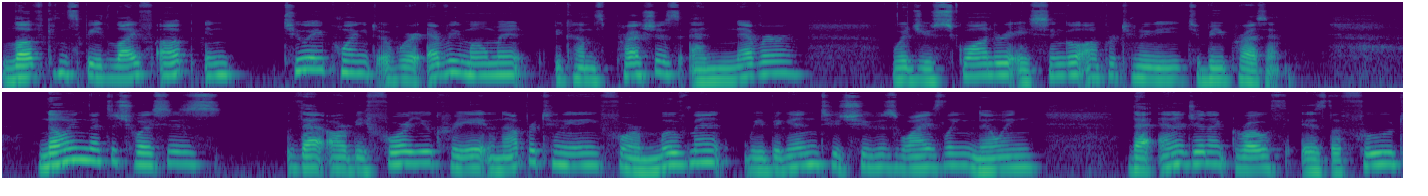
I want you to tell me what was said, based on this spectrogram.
Love can speed life up into a point of where every moment becomes precious and never would you squander a single opportunity to be present? Knowing that the choices that are before you create an opportunity for movement, we begin to choose wisely, knowing that energetic growth is the food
